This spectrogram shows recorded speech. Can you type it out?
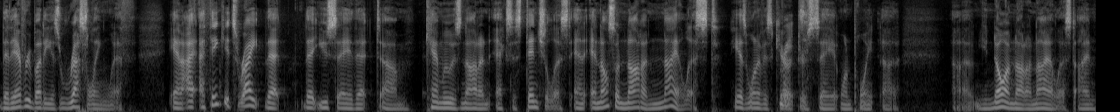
that everybody is wrestling with. And I, I think it's right that, that you say that um, Camus is not an existentialist and, and also not a nihilist. He has one of his characters Right. say at one point, uh, uh, "You know, I'm not a nihilist. I'm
